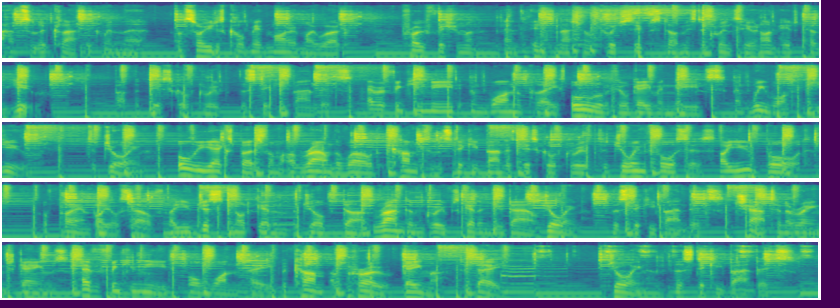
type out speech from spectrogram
Absolute classic win there. Uh, I'm sorry you just called me admiring my work. Pro fisherman and international Twitch superstar Mr. Quince here, and I'm here to tell you about the Discord group, the Sticky Banditz. Everything you need in one place, all of your gaming needs, and we want you to join. All the experts from around the world come to the Sticky Banditz Discord group to join forces. Are you bored? Of playing by yourself? Are you just not getting the job done? Random groups getting you down? Join the Sticky Banditz. Chat and arrange games. Everything you need on one page. Become a pro gamer today. Join the Sticky Banditz.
